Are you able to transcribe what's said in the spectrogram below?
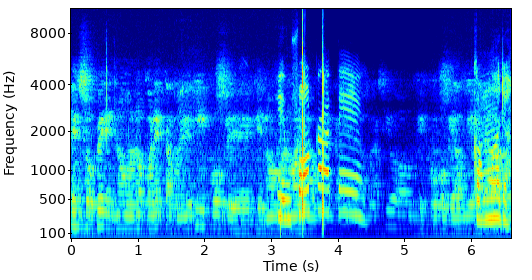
Enzo Pérez no, no conecta con el equipo, que, que no... Enfócate. Cámara.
